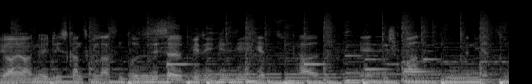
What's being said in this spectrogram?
Ja, ja, ja, nee, die ist ganz gelassen. Du siehst ja, wie die, wie die jetzt total äh, entspannt. Wenn die jetzt so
